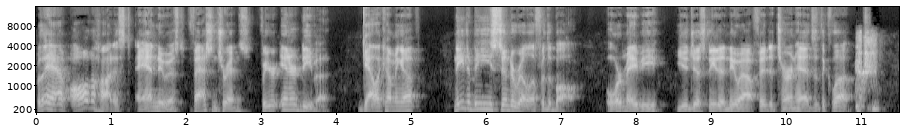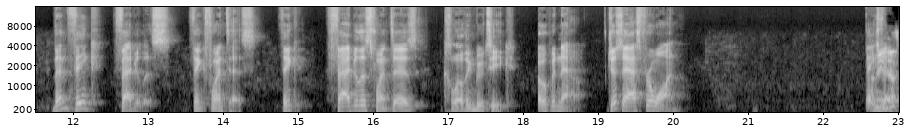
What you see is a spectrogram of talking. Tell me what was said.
where they have all the hottest and newest fashion trends for your inner diva. Gala coming up? Need to be Cinderella for the ball. Or maybe you just need a new outfit to turn heads at the club. then think fabulous. Think Fuentes. Think Fabulous Fuentes Clothing Boutique. Open now. Just ask for Juan. I mean Fab- that's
